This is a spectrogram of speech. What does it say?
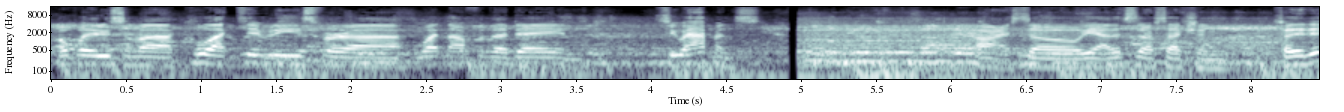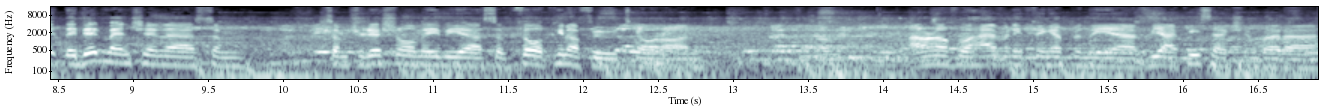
Hopefully do some uh, cool activities for uh, whatnot for the day and see what happens. All right, so yeah, this is our section. So they did they did mention uh, some some traditional, maybe uh, some Filipino foods going on. So, I don't know if we'll have anything up in the uh, VIP section, but uh,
